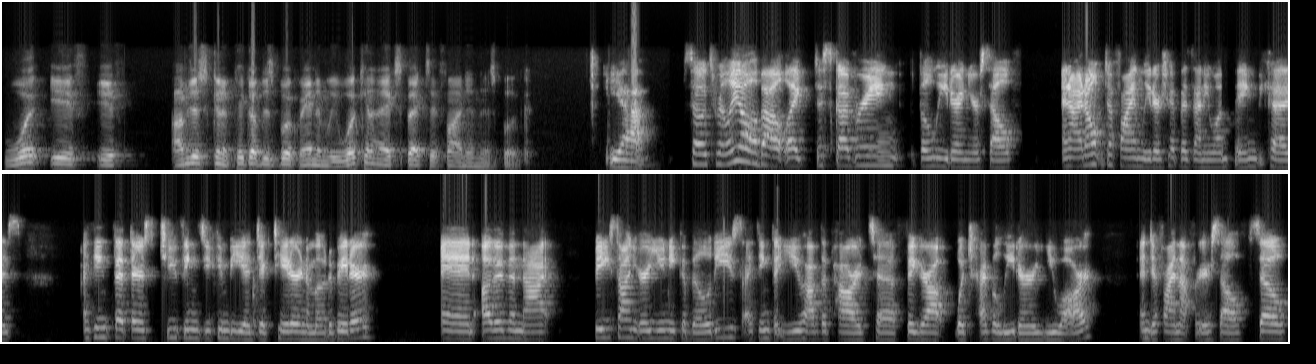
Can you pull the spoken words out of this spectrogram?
what if, if I'm just going to pick up this book randomly, what can I expect to find in this book? Yeah. So it's really all about like discovering the leader in yourself. And I don't define leadership as any one thing because I think that there's two things you can be a dictator and a motivator. And other than that, based on your unique abilities, I think that you have the power to figure out which type of leader you are and define that for yourself. So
